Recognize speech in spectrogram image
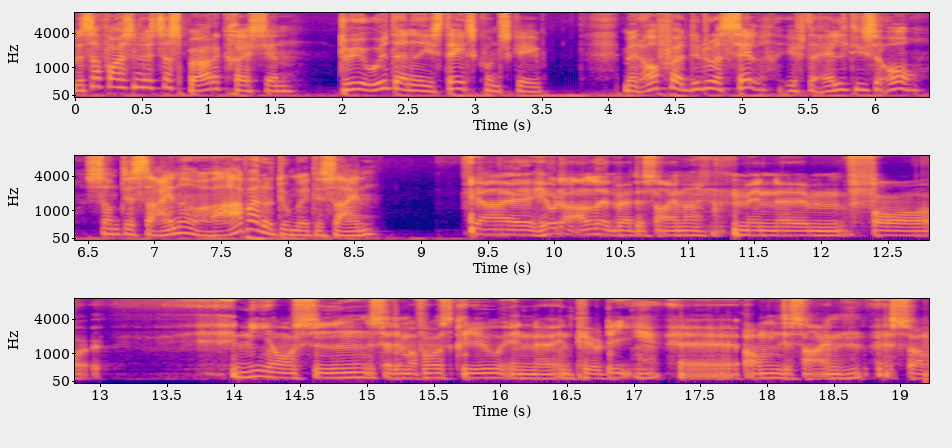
Men så får jeg sådan lyst til at spørge dig, Christian. Du er uddannet i statskundskab, men opfører du dig selv efter alle disse år som designer, og arbejder du med design? Jeg øh, hævder aldrig at være designer, men øhm, for ni år siden satte jeg mig for at skrive en, øh, en PhD øh, om design som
